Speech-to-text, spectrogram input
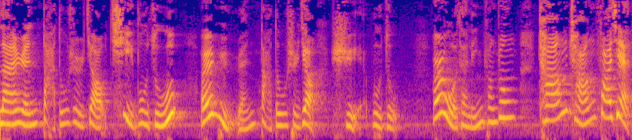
男人大都是叫气不足，而女人大都是叫血不足。而我在临床中常常发现，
